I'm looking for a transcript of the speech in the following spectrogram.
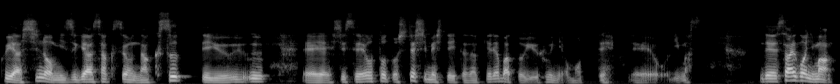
区や市の水際作戦をなくすっていう、えー、姿勢を都として示していただければというふうに思って、えー、おります。で最後に、まあ、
